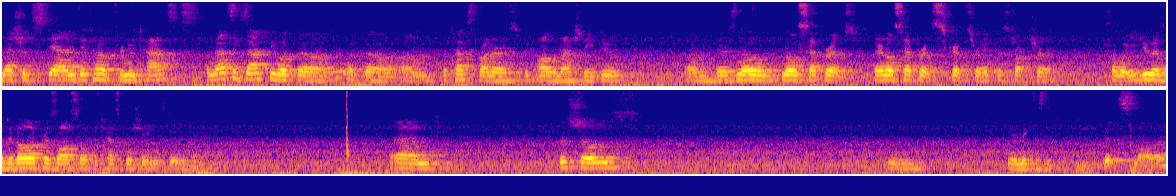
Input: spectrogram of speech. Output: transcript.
And that should scan GitHub for new tasks. And that's exactly what the, what the, um, the test runners, we call them, actually do. Um, there's no, no separate, there are no separate scripts or infrastructure. So what you do as a developer is also what the test machines do. And this shows, I'm going to make this a bit smaller.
